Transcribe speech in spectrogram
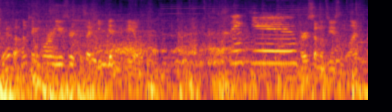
Do we have a hunting horn user? Because I keep getting healed. Someone's using life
